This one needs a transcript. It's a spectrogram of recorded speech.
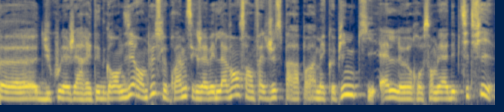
Euh, du coup, là, j'ai arrêté de grandir. En plus, le problème, c'est que j'avais de l'avance, en fait, juste par rapport à mes copines qui, elles, ressemblaient à des petites filles.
